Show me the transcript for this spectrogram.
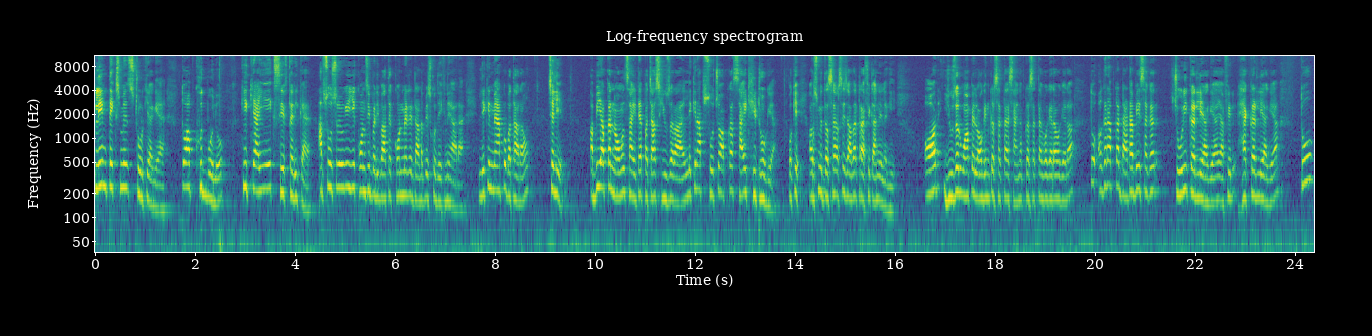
प्लेन टेक्स्ट में स्टोर किया गया है। तो आप खुद बोलो कि क्या ये एक सेफ़ तरीका है। आप सोच रहे हो ये कौन सी बड़ी बात है, कौन मेरे डाटाबेस को देखने आ रहा है। लेकिन मैं आपको बता रहा हूँ, चलिए, अभी आपका नॉर्मल साइट है, पचास यूज़र आ रहा है लेकिन आप सोचो आपका साइट हिट हो गया ओके और उसमें दस हज़ार से ज़्यादा ट्रैफ़िक आने लगी। और यूज़र वहाँ पे लॉग इन कर सकता है साइन अप कर सकता है, वगैरह वगैरह। तो अगर आपका डाटाबेस अगर चोरी कर लिया गया या फिर हैक कर लिया गया तो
